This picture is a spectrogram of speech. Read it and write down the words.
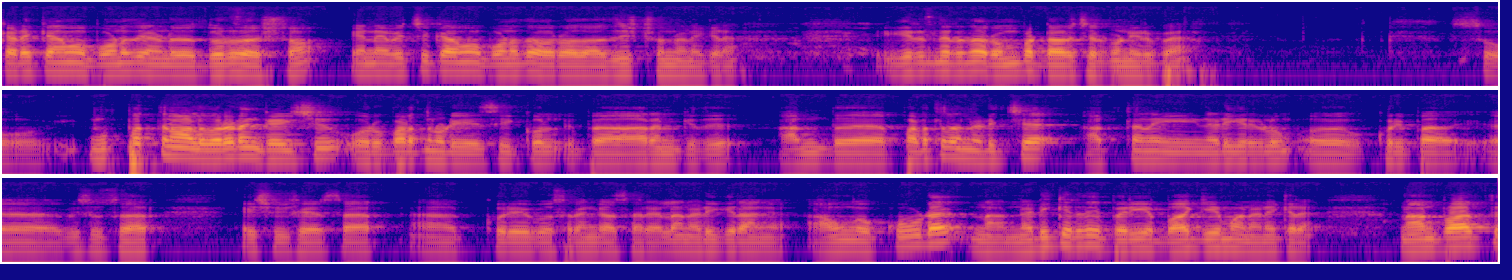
கிடைக்காம போனது என்னோட துரதிருஷ்டம். என்னை வச்சுக்காமல் போனது அவரோட அதிர்ஷ்டம்னு நினைக்கிறேன். இருந்திருந்தால் ரொம்ப டார்ச்சர் பண்ணியிருப்பேன் ஸோ முப்பத்தி நாலு வருடம் கழித்து ஒரு படத்தினுடைய சீக்வல் இப்போ ஆரம்பிக்குது. அந்த படத்தில் நடித்த அத்தனை நடிகர்களும் குறிப்பாக Visu sir Yash sir Kuriakose Ranga sir எல்லாம் நடிக்கிறாங்க. அவங்க கூட நான் நடிக்கிறதே பெரிய பாக்கியமாக நினைக்கிறேன். நான் பார்த்து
